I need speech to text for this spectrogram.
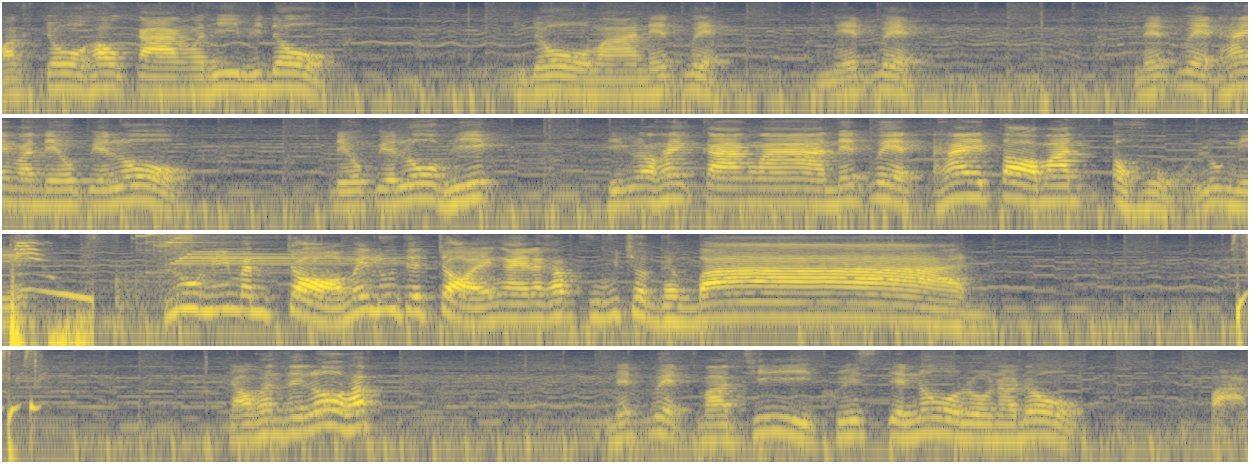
บักโจเข้ากลางมาที่พี่โดพี่โดมาเน็ตเวทเน็ตเวทเน็ตเวทให้มาเดลเปียโลเดลเปียโลพิกพิกเราให้กลางมาเน็ตเวทให้ต่อมาโอ้โหลูกนี้ ลูกนี้มันจ่อไม่รู้จะจ่อยังไงนะครับ คุณผู้ชมทางบ้าน เจ้าคันเซโลครับ เน็ตเวดมาที่คริสเตียโนโรนัลโดฝาก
